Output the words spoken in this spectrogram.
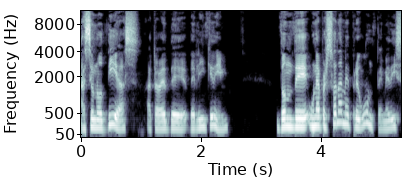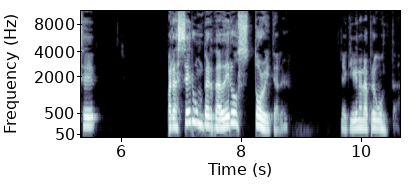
hace unos días a través de, LinkedIn, donde una persona me pregunta y me dice, para ser un verdadero storyteller, y aquí viene la pregunta,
